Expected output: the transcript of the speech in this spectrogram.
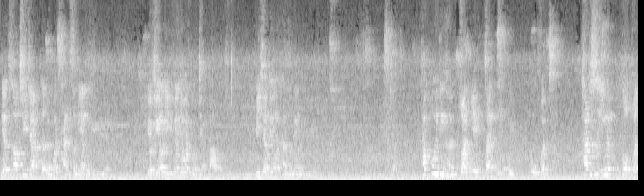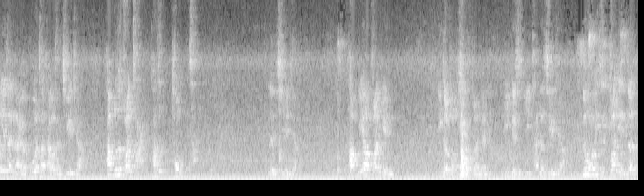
你要知道企业家的人会谈什么样的语言。有情有理里面就会有讲到，B 象限会谈什么样的语言？这样，他不一定很专业在某一部分，他就是因为不够专业在哪个部分，他才会成企业家。他不是专才，他是通才，对企业家。他不要钻研一个东西是专业，一个是一，他就是企业家。如果我一直钻研的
